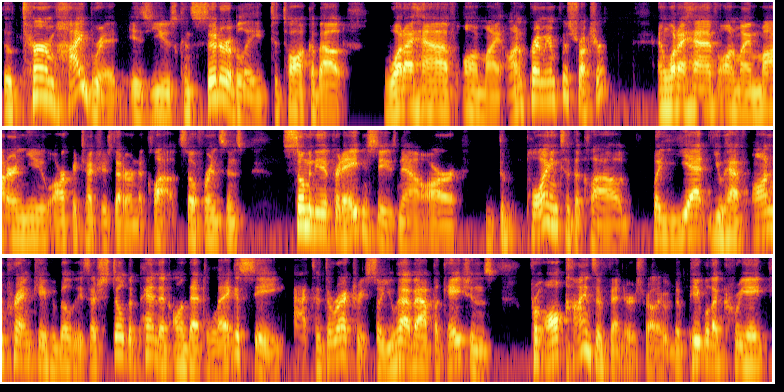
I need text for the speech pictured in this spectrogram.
the term hybrid is used considerably to talk about what i have on my on-prem infrastructure and what i have on my modern new architectures that are in the cloud. So for instance so many different agencies now are deploying to the cloud but yet you have on-prem capabilities that are still dependent on that legacy active directory. So you have applications from all kinds of vendors, really. The people that create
